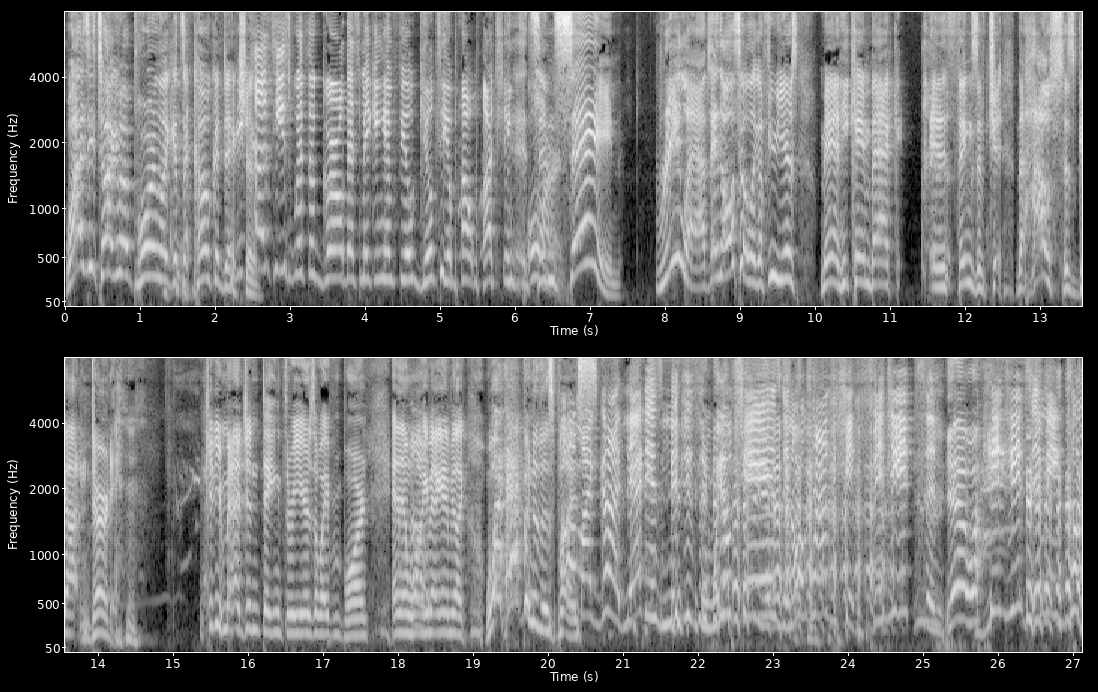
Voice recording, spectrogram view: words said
Why is he talking about porn like it's a coke addiction? because he's with a girl that's making him feel guilty about watching it's insane. relapse, and also like a few years. Man, he came back, and it's, things have. Ch- the house has gotten dirty. Can you imagine taking three years away from porn and then walking Oh. back in and be like, "What happened to this place? Oh my God! that is midgets and wheelchairs and all kinds of shit and fidgets and Yeah, what? gidgets. I mean, come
